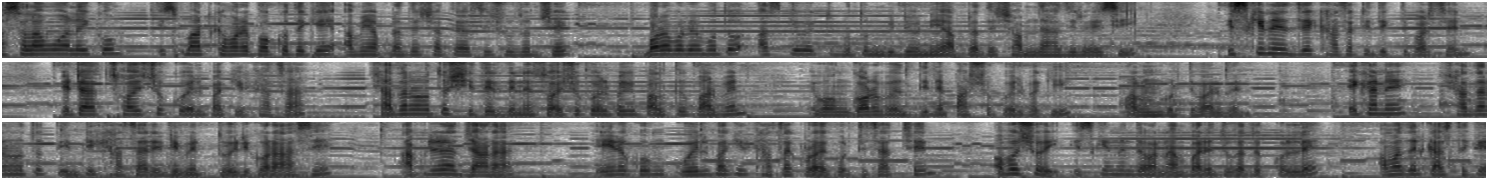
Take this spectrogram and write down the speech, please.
আসসালামু আলাইকুম, স্মার্ট খামারের পক্ষ থেকে আমি আপনাদের সাথে আছি সুজন শেখ। বরাবরের মতো আজকেও একটি নতুন ভিডিও নিয়ে আপনাদের সামনে হাজির হয়েছি। স্ক্রিনে যে খাঁচাটি দেখতে পাচ্ছেন এটা ছয়শো কোয়েল পাখির খাঁচা। সাধারণত শীতের দিনে ছয়শো কোয়েল পাখি পালতে পারবেন এবং গরমের দিনে পাঁচশো কোয়েল পাখি পালন করতে পারবেন। এখানে সাধারণত তিনটি খাঁচা রেডিমেড তৈরি করা আছে। আপনারা যারা এরকম কোয়েল পাখির খাঁচা ক্রয় করতে চাচ্ছেন অবশ্যই স্ক্রিনে দেওয়া নাম্বারে যোগাযোগ করলে আমাদের কাছ থেকে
